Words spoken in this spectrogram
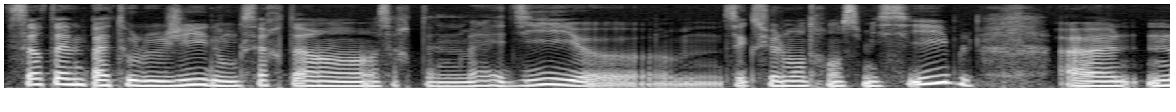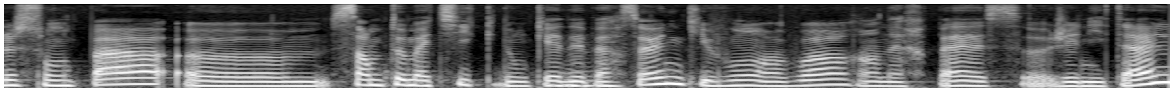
certaines pathologies, donc certains, certaines maladies euh, sexuellement transmissibles, ne sont pas symptomatiques. Donc il y a des mmh. personnes qui vont avoir un herpès génital,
